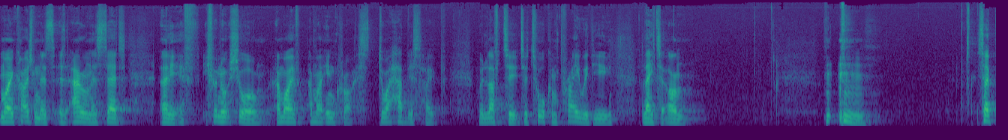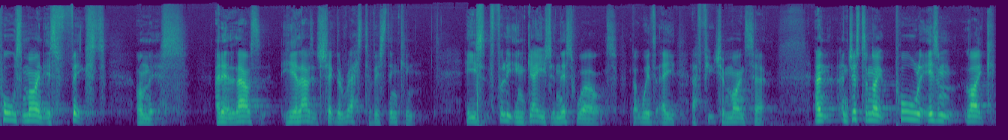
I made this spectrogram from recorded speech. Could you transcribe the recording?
my encouragement, as, as Alan has said earlier, if, if you're not sure, am I, am I in Christ? Do I have this hope? We'd love to, to talk and pray with you later on. so Paul's mind is fixed on this, and it allows, he allows it to shape the rest of his thinking. He's fully engaged in this world, but with a, a future mindset. And, and just to note, Paul isn't like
